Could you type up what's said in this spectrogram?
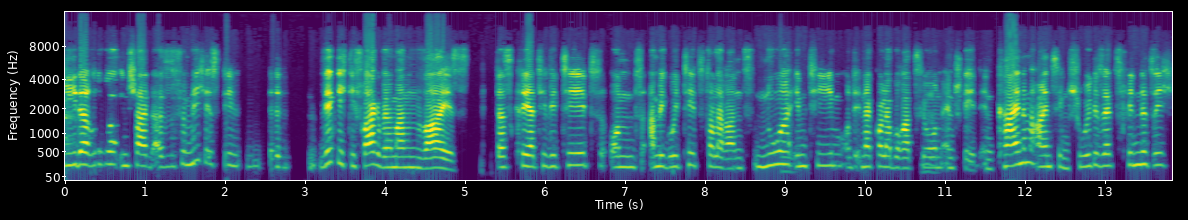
Die darüber entscheidet. Also für mich ist die äh, wirklich die Frage, wenn man weiß, dass Kreativität und Ambiguitätstoleranz nur im Team und in der Kollaboration mhm. entsteht. In keinem einzigen Schulgesetz findet sich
